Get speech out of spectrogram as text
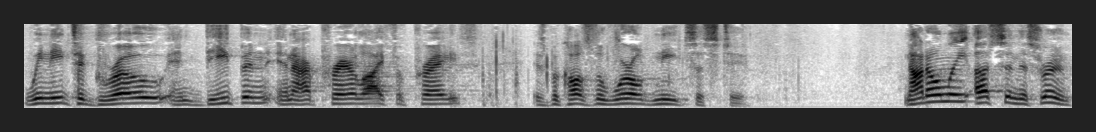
we need to grow and deepen in our prayer life of praise is because the world needs us to. Not only us in this room,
